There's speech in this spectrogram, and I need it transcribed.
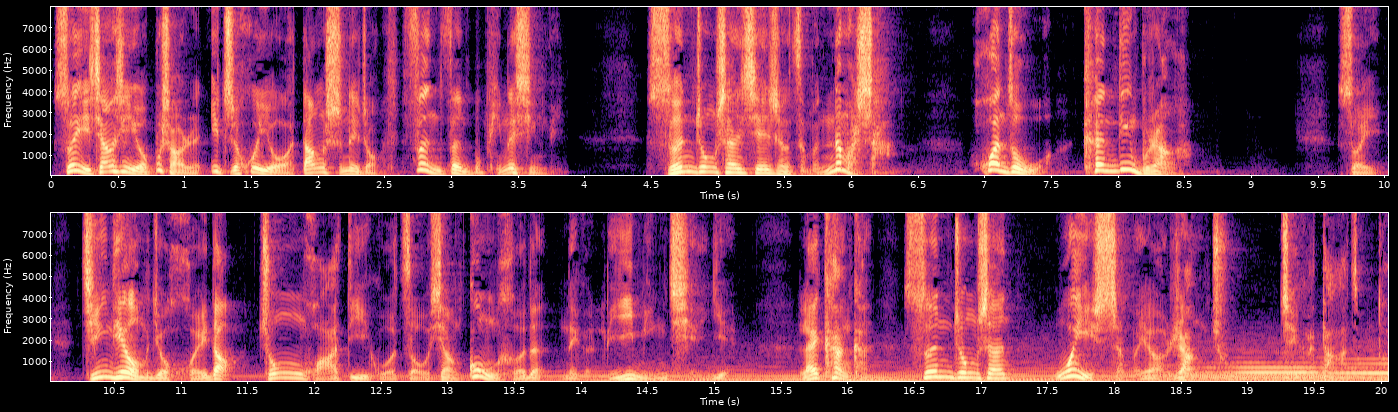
所以，相信有不少人一直会有当时那种愤愤不平的心理。孙中山先生怎么那么傻？换做我，肯定不让啊！所以，今天我们就回到中华帝国走向共和的那个黎明前夜，来看看孙中山为什么要让出这个大总统。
